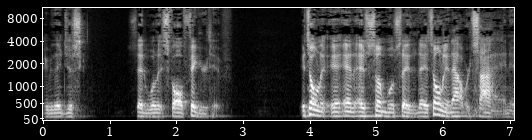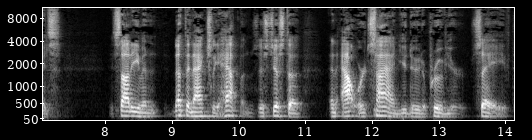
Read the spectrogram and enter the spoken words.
Maybe they just said, well, it's all figurative. It's only, and as some will say today, it's only an outward sign. It's, it's not even, nothing actually happens. It's just a, an outward sign you do to prove you're saved.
